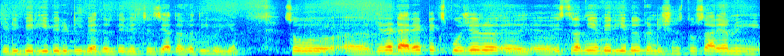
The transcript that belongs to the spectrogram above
ਜਿਹੜੀ ਵੇਰੀਏਬਿਲਿਟੀ ਵੈਦਰ ਦੇ ਵਿੱਚ ਜ਼ਿਆਦਾ ਵਧੀ ਹੋਈ ਹੈ। ਸੋ ਜਿਹੜਾ ਡਾਇਰੈਕਟ ਐਕਸਪੋਜ਼ਰ ਇਸ ਤਰ੍ਹਾਂ ਦੀਆਂ ਵੇਰੀਏਬਲ ਕੰਡੀਸ਼ਨਸ ਤੋਂ ਸਾਰਿਆਂ ਨੂੰ ਹੀ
